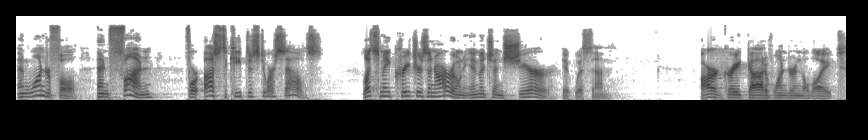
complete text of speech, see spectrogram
and wonderful and fun for us to keep this to ourselves. Let's make creatures in our own image and share it with them. Our great God of wonder and delight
